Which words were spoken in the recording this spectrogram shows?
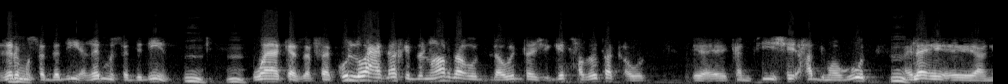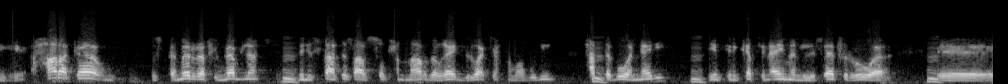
غير مسددين غير مسددين. وهكذا فكل واحد اخد النهارده لو أنت جيت حضرتك أو كان في شيء حد موجود. هيلاقي يعني حركة مستمرة في المبنى. من الساعة 9 الصبح النهارده لغاية دلوقتي إحنا موجودين حتى جوه النادي. يمكن الكابتن أيمن اللي سافر هو. آه،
